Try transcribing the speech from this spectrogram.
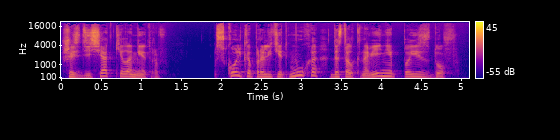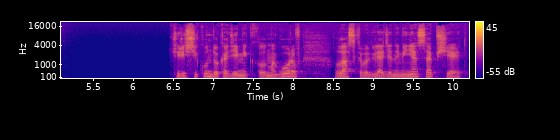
60 км. Сколько пролетит муха до столкновения поездов? Через секунду академик Колмогоров, ласково глядя на меня, сообщает.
